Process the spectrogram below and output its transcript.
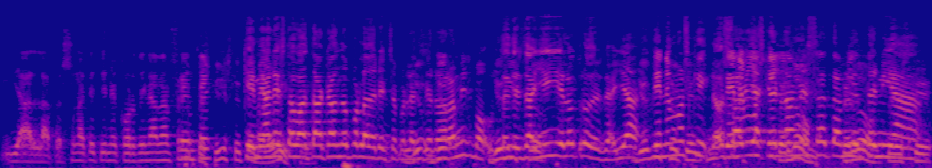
y a la persona que tiene coordinada enfrente, este que, me han estado atacando por la derecha y por la izquierda ahora mismo. Usted desde allí y el otro desde allá. Tenemos que, no tenemos que, en la mesa también tenía...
